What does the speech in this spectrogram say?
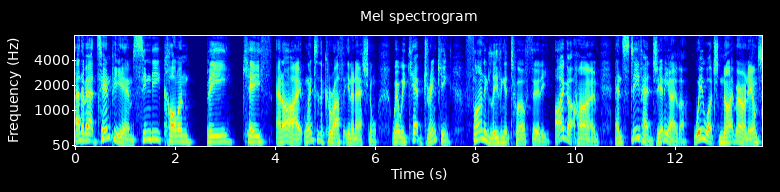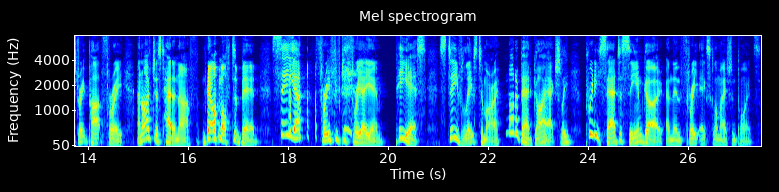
At about 10 p.m., Cindy, Colin, B, Keith, and I went to the Karratha International, where we kept drinking. Finally, leaving at 12:30. I got home, and Steve had Jenny over. We watched Nightmare on Elm Street Part 3, and I've just had enough. Now I'm off to bed. See ya. 3:53 a.m. P.S. Steve leaves tomorrow. Not a bad guy, actually. Pretty sad to see him go. And then three exclamation points.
